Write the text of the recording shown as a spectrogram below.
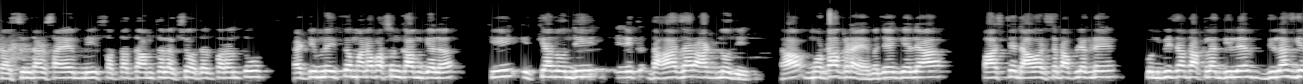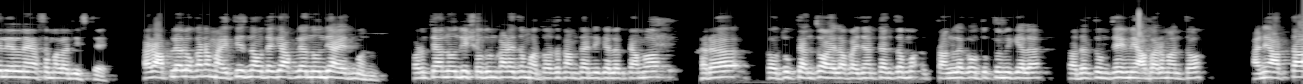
तहसीलदार साहेब मी स्वतः तर आमचं लक्ष होतं परंतु या टीमने इतकं मनापासून काम केलं की इतक्या नोंदी एक दहा हजार आठ नोंदी. हा मोठा आकडा आहे. म्हणजे गेल्या पाच ते दहा वर्षात आपल्याकडे कुणबीचा दाखला दिले दिलाच गेलेला नाही असं मला दिसतंय. कारण आपल्या लोकांना माहितीच नव्हतं की आपल्या नोंदी आहेत म्हणून. पण त्या नोंदी शोधून काढायचं महत्वाचं काम त्यांनी केलं. त्यामुळं खरं कौतुक त्यांचं व्हायला पाहिजे आणि त्यांचं म- चांगलं कौतुक तुम्ही केलं. त्याबद्दल तुमचेही मी आभार मानतो. आणि आता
